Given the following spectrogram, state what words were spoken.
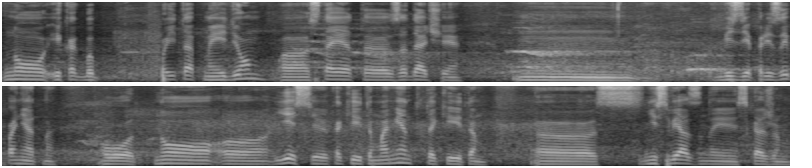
Ну и как бы поэтапно идем. Стоят задачи, везде призы, понятно. Вот. Но э, есть какие-то моменты такие там, э, с, не связанные, скажем,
